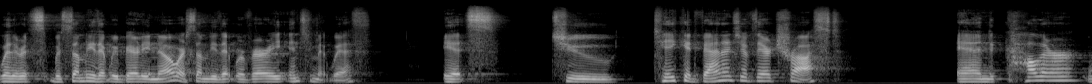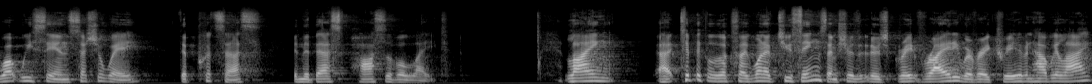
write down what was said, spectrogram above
whether it's with somebody that we barely know or somebody that we're very intimate with, it's to take advantage of their trust and color what we say in such a way that puts us in the best possible light. Lying uh, typically looks like one of two things. I'm sure that there's great variety. We're very creative in how we lie,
